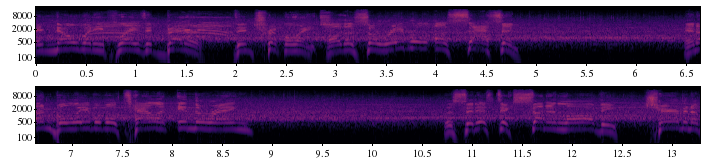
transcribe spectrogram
and nobody plays it better than Triple H. Oh, the cerebral assassin. An unbelievable talent in the ring. The sadistic son-in-law of the chairman of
